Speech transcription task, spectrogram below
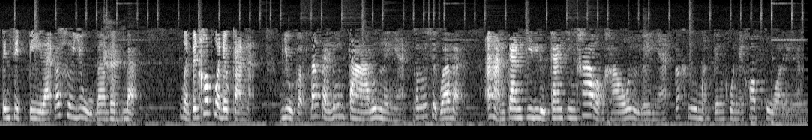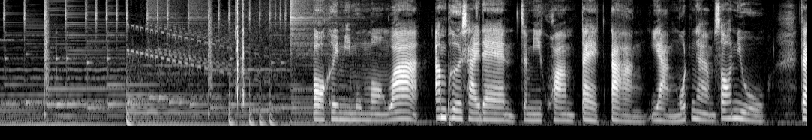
เป็นสิบปีแล้วก็คืออยู่มาเป็นค่ะแบบเหมือนเป็นครอบครัวเดียวกันอะอยู่กับตั้งแต่รุ่นตารุ่นอะไรเงี้ยก็รู้สึกว่าแบบอาหารการกินหรือการกินข้าวกับเขาหรืออะไรเงี้ยก็คือเหมือนเป็นคนในครอบครัวอะไรเงี้ย ปอเคยมีมุมมองว่าอำเภอชายแดนจะมีความแตกต่างอย่างงดงามซ่อนอยู่ แต่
